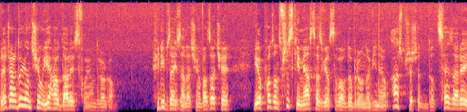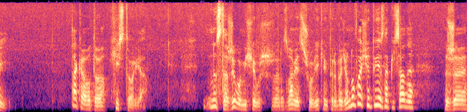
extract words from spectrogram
lecz radując się jechał dalej swoją drogą. Filip zaś znalazł się w Azocie i obchodząc wszystkie miasta zwiastował dobrą nowinę, aż przyszedł do Cezarei. Taka oto historia. No, zdarzyło mi się już rozmawiać z człowiekiem, który powiedział, no właśnie tu jest napisane, że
